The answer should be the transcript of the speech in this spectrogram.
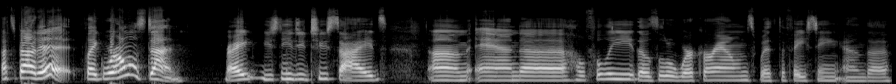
That's about it. Like we're almost done, right? You just need to do two sides. Um, and uh, hopefully those little workarounds with the facing and the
